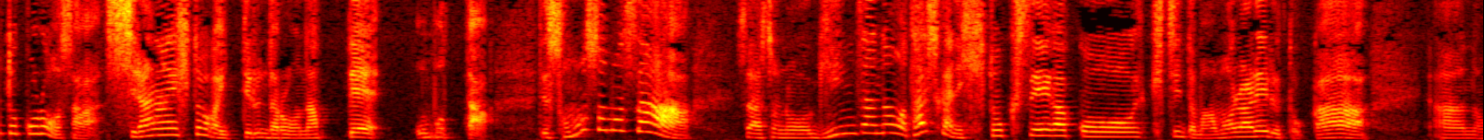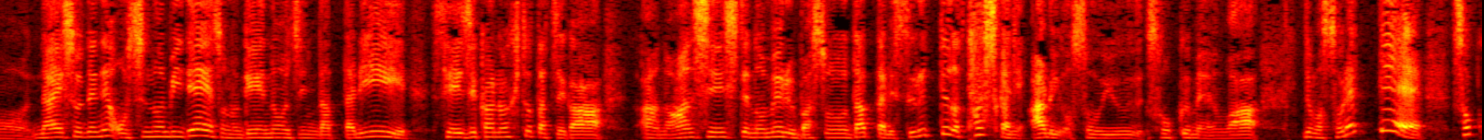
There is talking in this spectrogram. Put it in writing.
うところをさ、知らない人が言ってるんだろうなって思った。で、そもそもさ、さ、その、銀座の確かに秘匿性がこう、きちんと守られるとか、あの、内緒でね、お忍びで、その芸能人だったり、政治家の人たちが、あの、安心して飲める場所だったりするっていうのは確かにあるよ、そういう側面は。でもそれって、そこ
